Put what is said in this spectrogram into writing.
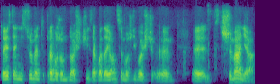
To jest ten instrument praworządności, zakładający możliwość e, wstrzymania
